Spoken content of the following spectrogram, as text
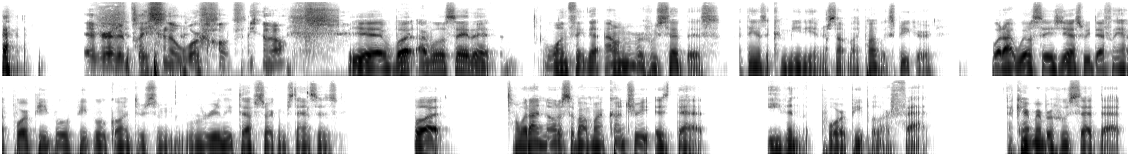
every other place in the world, you know? Yeah, but I will say that one thing that I don't remember who said this. I think it was a comedian or something like public speaker. What I will say is yes, we definitely have poor people, people going through some really tough circumstances. But what I notice about my country is that even the poor people are fat. I can't remember who said that,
